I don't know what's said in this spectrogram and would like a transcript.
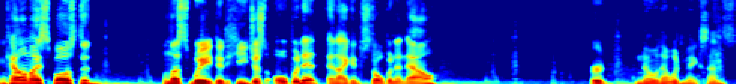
Like, how am I supposed to... Unless, wait, did he just open it? And I can just open it now? Or, no, that would make sense.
